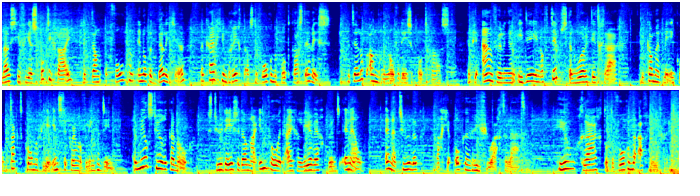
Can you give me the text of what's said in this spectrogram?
Luister je via Spotify, klik dan op volgen en op het belletje, dan krijg je een bericht als de volgende podcast er is. Vertel ook anderen over deze podcast. Heb je aanvullingen, ideeën of tips, dan hoor ik dit graag. Je kan met me in contact komen via Instagram of LinkedIn. Een mail sturen kan ook. Stuur deze dan naar info.eigenleerweg.nl En natuurlijk mag je ook een review achterlaten. Heel graag tot de volgende aflevering.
